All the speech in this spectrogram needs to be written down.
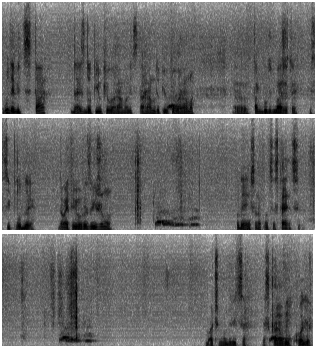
буде від 100 десь до пів кілограма. Від 100 грам до пів кілограма. Е, Так будуть важити ось ці плоди. Давайте його розріжемо. Подивимося на консистенцію. Бачимо, дивіться, яскравий колір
